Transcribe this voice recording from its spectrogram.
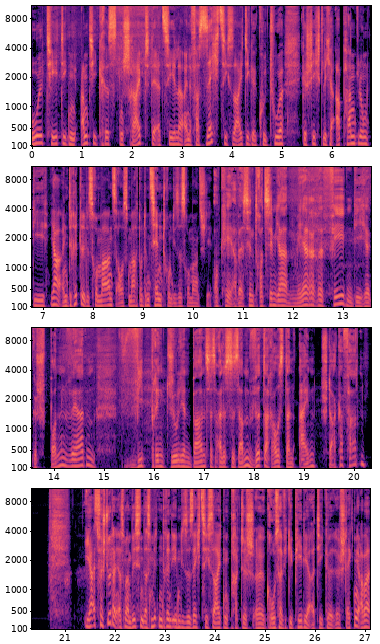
wohltätigen Antichristen schreibt der Erzähler eine fast 60-seitige kulturgeschichtliche Abhandlung, die ja ein Drittel des Romans ausmacht und im Zentrum dieses Romans steht. Okay, aber es sind trotzdem ja mehrere Fäden, die hier gesponnen werden. Wie bringt Julian Barnes das alles zusammen? Wird daraus dann ein starker Faden? Ja, es verstört dann erstmal ein bisschen, dass mittendrin eben diese 60 Seiten praktisch äh, großer Wikipedia-Artikel äh, stecken. Aber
